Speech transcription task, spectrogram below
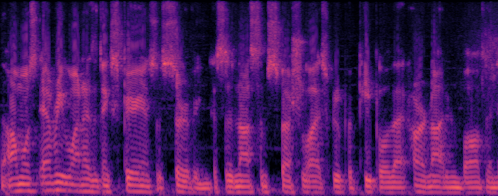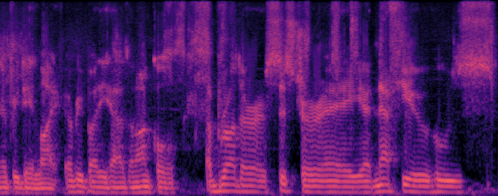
Almost everyone has an experience of serving. This is not some specialized group of people that are not involved in everyday life. Everybody has an uncle, a brother, a sister, a, a nephew who's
